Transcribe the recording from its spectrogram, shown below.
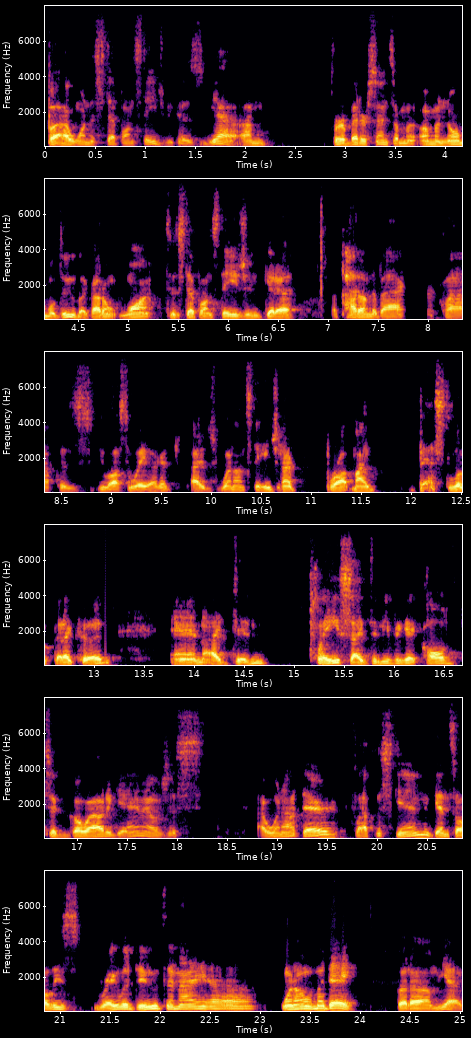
But I want to step on stage because, yeah, I'm for a better sense, I'm a, I'm a normal dude. Like I don't want to step on stage and get a, a pat on the back or clap because you lost the weight. Like I, I just went on stage and I brought my best look that I could and I didn't place. I didn't even get called to go out again. I was just, I went out there, flapped the skin against all these regular dudes, and I uh, went on with my day. But um, yeah,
